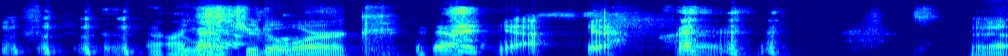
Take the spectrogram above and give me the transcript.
I'm We like, want you to work. Yeah. Yeah. Yeah. Uh, yeah,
